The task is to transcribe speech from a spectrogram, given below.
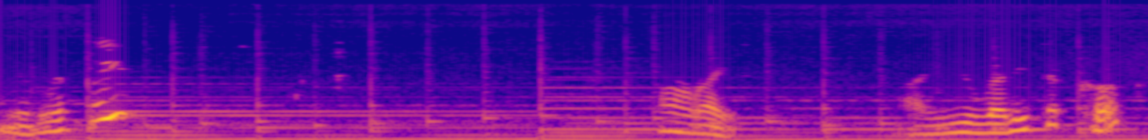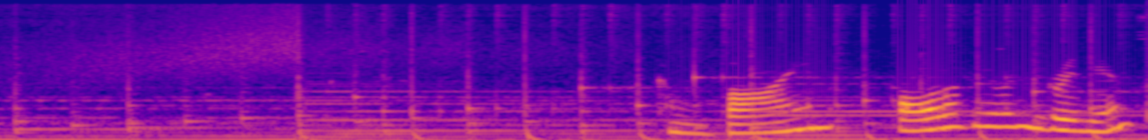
You with me? Alright. Are you ready to cook? Combine all of your ingredients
